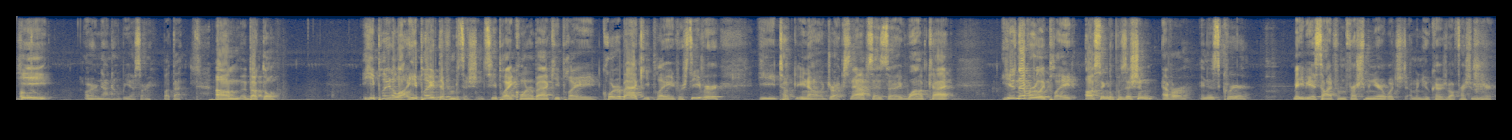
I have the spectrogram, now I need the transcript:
he, or not Hoban, yeah, sorry about that. Um, at Buchtel, he played a lot. He played different positions. He played cornerback. He played quarterback. He played receiver. He took you know direct snaps as a wildcat. He's never really played a single position ever in his career. Maybe aside from freshman year, which I mean, who cares about freshman year?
